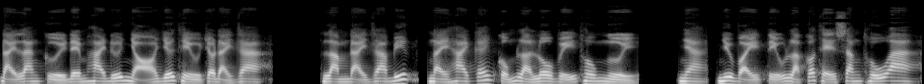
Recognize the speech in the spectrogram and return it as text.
Đại lang cười đem hai đứa nhỏ giới thiệu cho đại gia. Làm đại gia biết, này hai cái cũng là lô vĩ thôn người. Nha, như vậy tiểu là có thể săn thú a,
